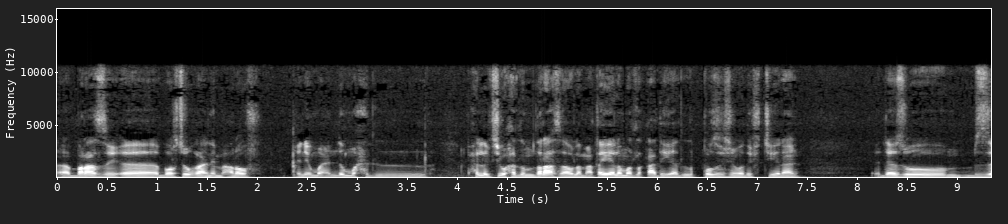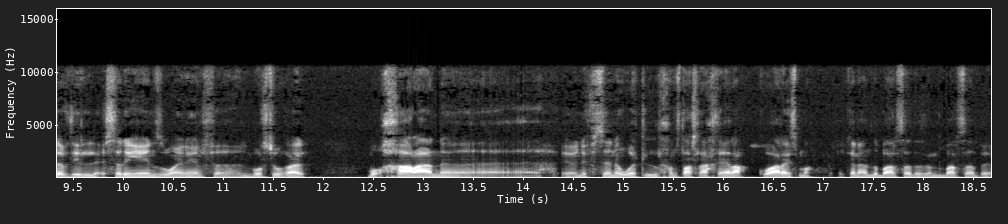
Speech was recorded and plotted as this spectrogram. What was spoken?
آه، برازي آه، برتغالي معروف. يعني هما عندهم واحد بحال قلتي واحد المدرسة ولا معطية لهم هاد القضية هاد ال position هادي في ال terrain. دازو بزاف ديال العسريين زوينين في البرتغال. مؤخرا يعني في السنوات ال 15 الأخيرة كواريسما كان عند البارسا داز عند البارسا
